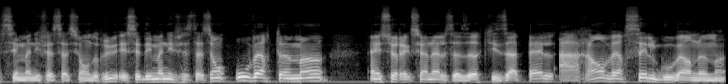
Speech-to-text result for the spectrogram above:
ces manifestations de rue, et c'est des manifestations ouvertement insurrectionnels, c'est-à-dire qu'ils appellent à renverser le gouvernement,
